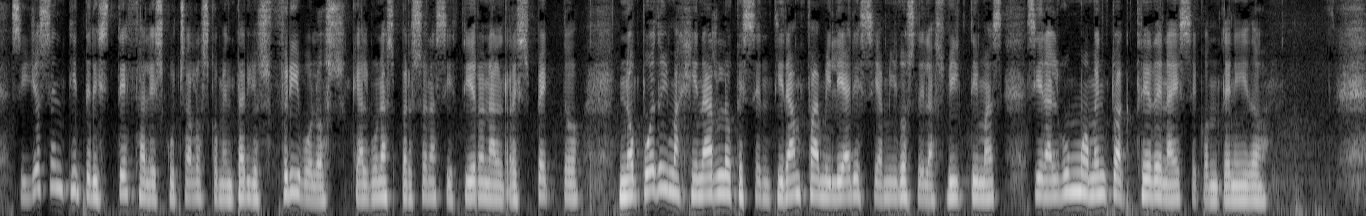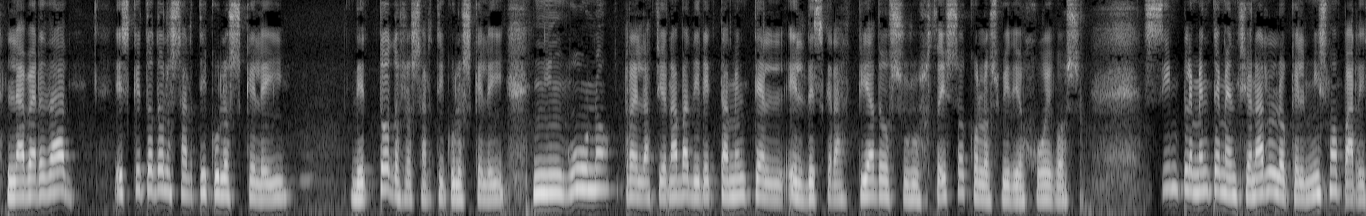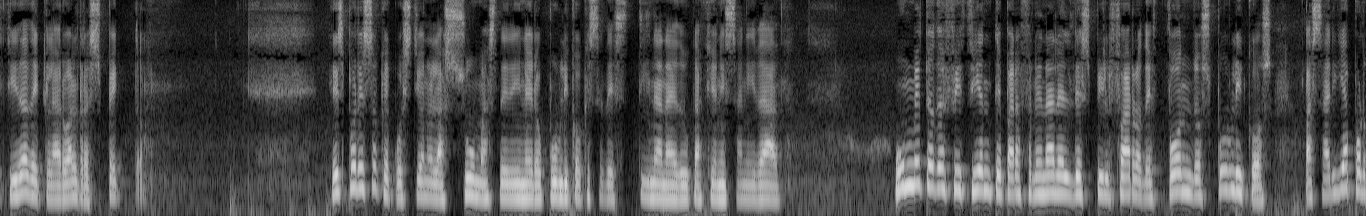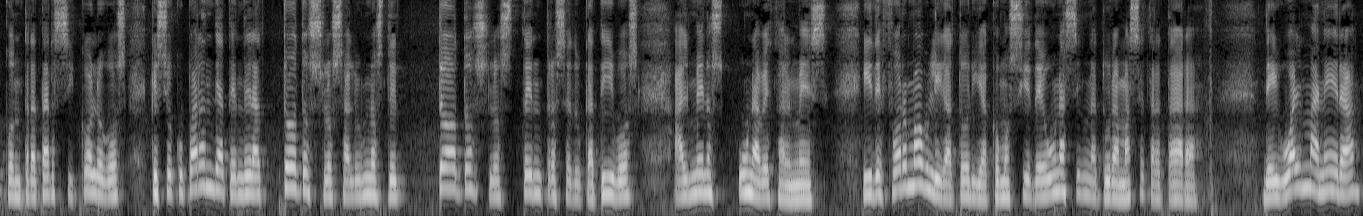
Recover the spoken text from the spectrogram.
Si yo sentí tristeza al escuchar los comentarios frívolos que algunas personas hicieron al respecto, no puedo imaginar lo que sentirán familiares y amigos de las víctimas si en algún momento acceden a ese contenido. La verdad es que todos los artículos que leí, de todos los artículos que leí, ninguno relacionaba directamente el, desgraciado suceso con los videojuegos. Simplemente mencionar lo que el mismo parricida declaró al respecto. Es por eso que cuestiono las sumas de dinero público que se destinan a educación y sanidad. Un método eficiente para frenar el despilfarro de fondos públicos pasaría por contratar psicólogos que se ocuparan de atender a todos los alumnos de todos los centros educativos al menos una vez al mes y de forma obligatoria como si de una asignatura más se tratara. De igual manera,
